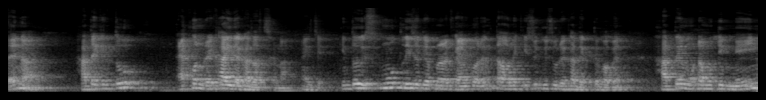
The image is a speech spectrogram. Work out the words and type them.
তাই না? হাতে কিন্তু এখন রেখাই দেখা যাচ্ছে না, এই যে। কিন্তু স্মুথলি যদি আপনারা খেয়াল করেন, তাহলে কিছু কিছু রেখা দেখতে পাবেন। হাতে মোটামুটি মেইন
